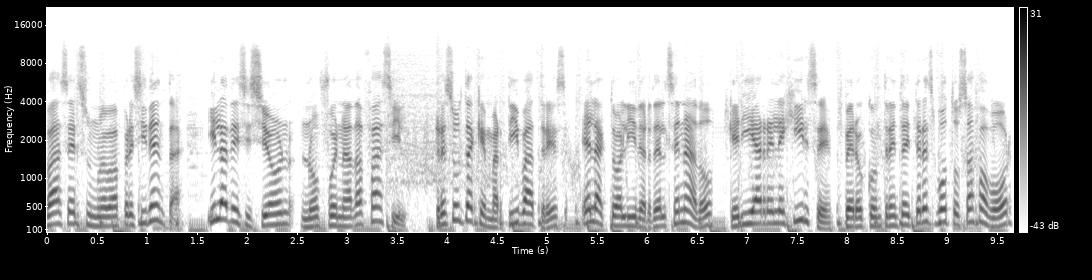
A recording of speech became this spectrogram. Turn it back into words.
va a ser su nueva presidenta, y la decisión no fue nada fácil. Resulta que Martí Batres, el actual líder del Senado, quería reelegirse, pero con 33 votos a favor,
